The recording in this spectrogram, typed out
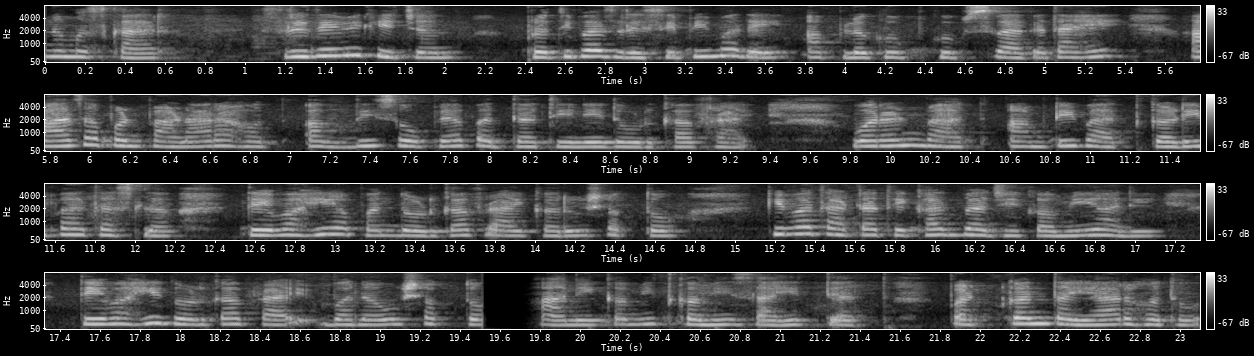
नमस्कार. श्रीदेवी किचन प्रतिभाज रेसिपीमध्ये आपलं खूप खूप स्वागत आहे. आज आपण पाहणार आहोत अगदी सोप्या पद्धतीने दोडका फ्राय. वरण भात आमटी भात कढी भात असलं तेव्हाही आपण दोडका फ्राय करू शकतो किंवा ताटात एखाद भाजी कमी आली तेव्हाही दोडका फ्राय बनवू शकतो आणि कमीत कमी साहित्यात पटकन तयार होतो.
